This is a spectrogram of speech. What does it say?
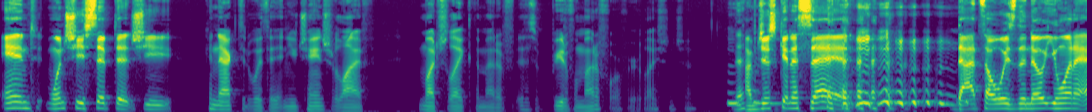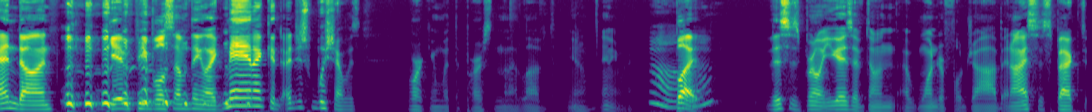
And when she sipped it, she connected with it, and you changed her life, much like the metaphor. It's a beautiful metaphor for your relationship. Hmm. I'm just gonna say it. That's always the note you want to end on. Give people something like, "Man, I could. I just wish I was working with the person that I loved." You know. Anyway, Aw. but this is brilliant. You guys have done a wonderful job, and I suspect,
